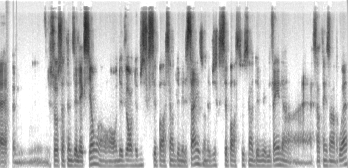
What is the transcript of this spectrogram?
euh, sur certaines élections. On, a vu, on a vu ce qui s'est passé en 2016, on a vu ce qui s'est passé aussi en 2020 dans, à certains endroits.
